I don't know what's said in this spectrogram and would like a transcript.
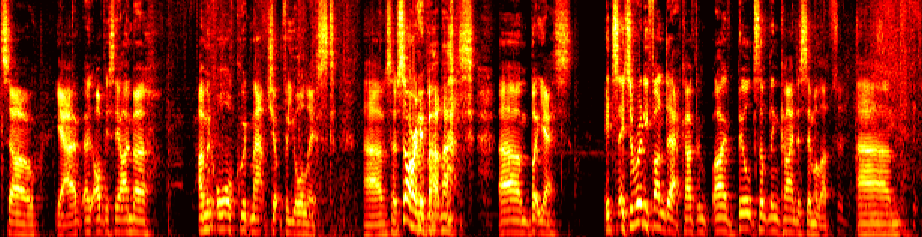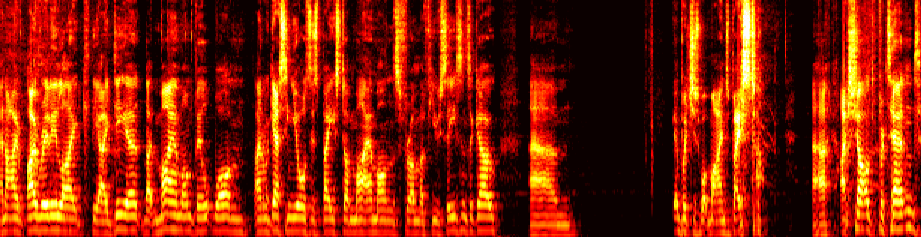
so, yeah, obviously I'm a I'm an awkward matchup for your list. Um, so sorry about that. Um, but yes, it's it's a really fun deck. I've been I've built something kind of similar, um, and I I really like the idea. Like Mayamon built one, and I'm guessing yours is based on Mayamon's from a few seasons ago, um, which is what mine's based on. Uh, I shan't pretend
